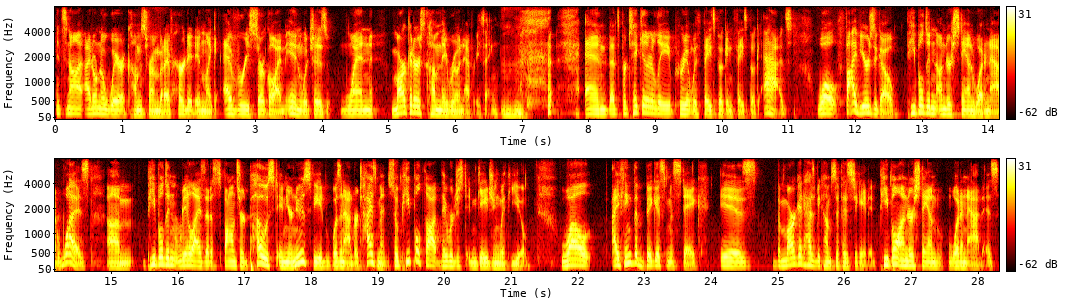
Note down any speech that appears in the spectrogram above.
it's not, I don't know where it comes from, but I've heard it in like every circle I'm in, which is when marketers come, they ruin everything. Mm-hmm. and that's particularly prudent with Facebook and Facebook ads. Well, five years ago, people didn't understand what an ad was. Um, people didn't realize that a sponsored post in your newsfeed was an advertisement. So people thought they were just engaging with you. Well, I think the biggest mistake is the market has become sophisticated. People understand what an ad is.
